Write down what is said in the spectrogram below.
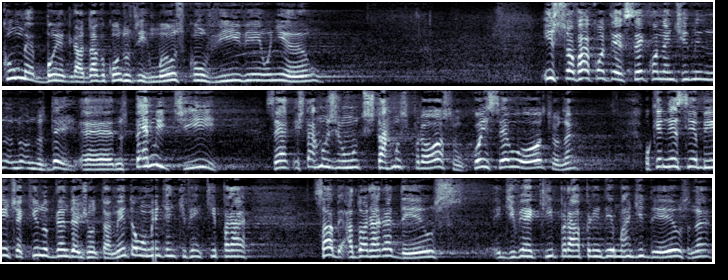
Como é bom e agradável quando os irmãos convivem em união. Isso só vai acontecer quando a gente nos, é, nos permitir, certo? Estarmos juntos, estarmos próximos, conhecer o outro, né? Porque nesse ambiente aqui, no grande ajuntamento, é o momento que a gente vem aqui para, sabe, adorar a Deus, a gente vem aqui para aprender mais de Deus, né?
